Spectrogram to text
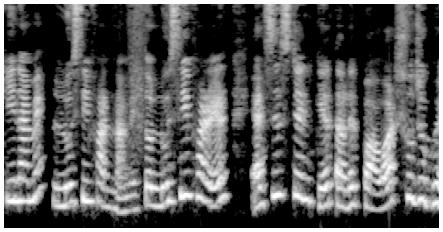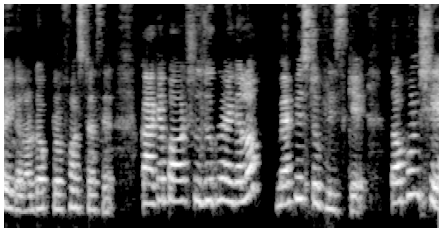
কি নামে? লুসিফার নামে। তো লুসিফারের অ্যাসিস্ট্যান্টকে তাদের পাওয়ার সুযোগ হয়ে গেল ডক্টর ফস্টাসের কাকে পাওয়ার সুযোগ হয়ে গেল? ম্যাপিস্টোফ্লিসকে তখন সে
